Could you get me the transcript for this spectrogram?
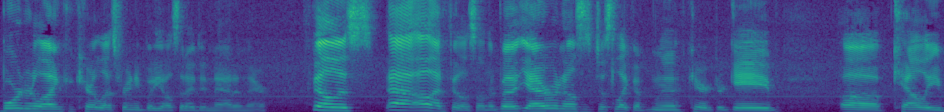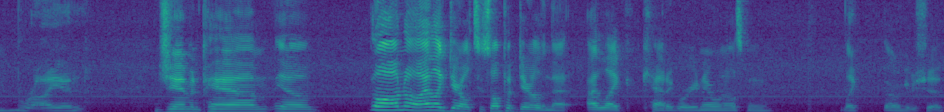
borderline can care less for anybody else that I didn't add in there. Phyllis, uh, I'll add Phyllis on there, but yeah, everyone else is just like a meh, character. Gabe, uh, Kelly, Brian, Jim, and Pam. You know, oh no, I like Daryl too, so I'll put Daryl in that I like category, and everyone else can like I don't give a shit.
